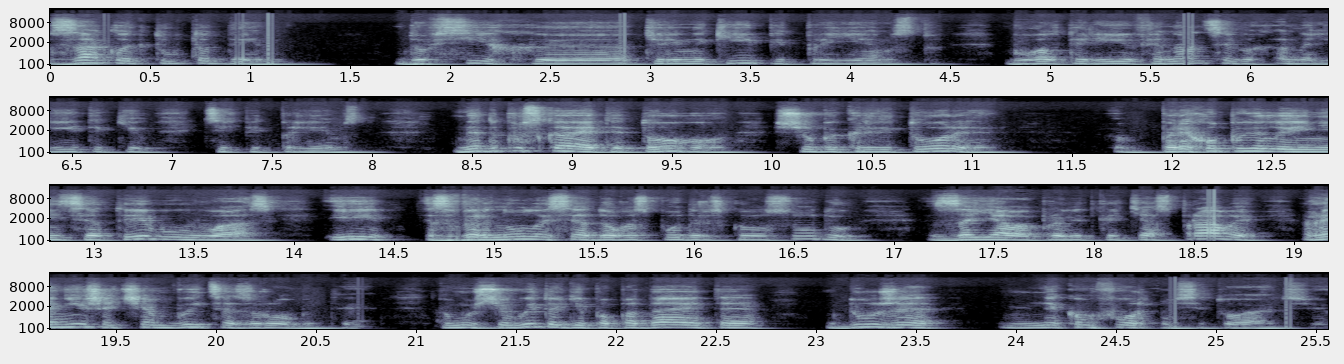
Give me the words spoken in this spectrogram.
заклик тут один до всіх е, керівників підприємств, бухгалтерів, фінансових аналітиків цих підприємств. Не допускайте того, щоб кредитори перехопили ініціативу у вас і звернулися до господарського суду з заяви про відкриття справи раніше, чим ви це зробите, тому що ви тоді попадаєте в дуже некомфортну ситуацію.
